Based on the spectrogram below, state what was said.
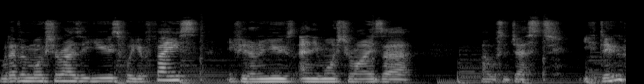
whatever moisturizer you use for your face. If you don't use any moisturizer, I would suggest you do.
